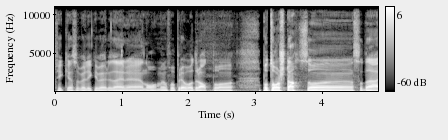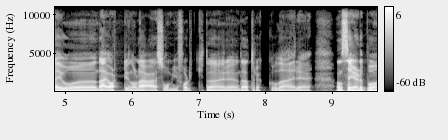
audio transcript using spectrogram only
fikk jeg selvfølgelig ikke være der nå, men får prøve å dra på, på torsdag. Så, så det, er jo, det, er jo, artig når det er så mye folk. Det er, det er trøkk, og det er Man ser det på,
